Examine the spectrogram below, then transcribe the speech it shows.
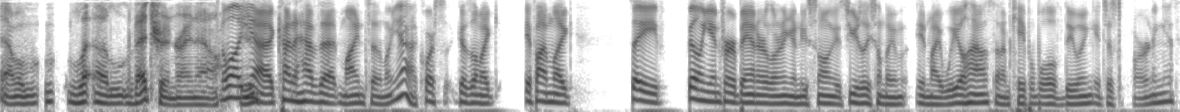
Yeah, I'm a, le- a veteran right now. Well, dude. yeah, I kind of have that mindset. I'm like, yeah, of course, because I'm like, if I'm like, say, filling in for a band or learning a new song, it's usually something in my wheelhouse that I'm capable of doing. It just learning it,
